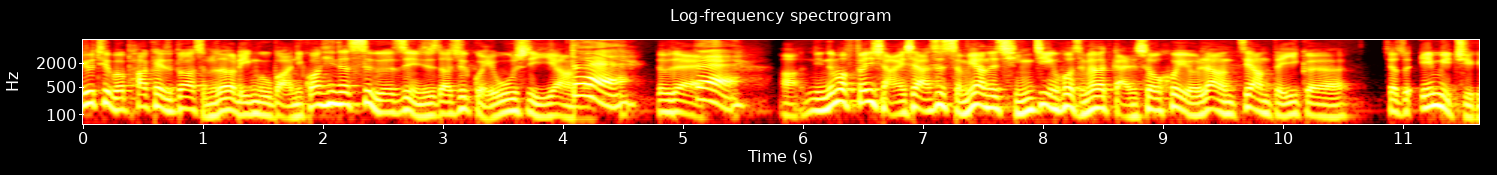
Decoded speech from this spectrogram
YouTube Podcast 不知道什么是恶灵古堡，你光听这四个字你就知道，就鬼屋是一样的，对，对不对？对，啊，你能不能分享一下是什么样的情境或什么样的感受，会有让这样的一个叫做 image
